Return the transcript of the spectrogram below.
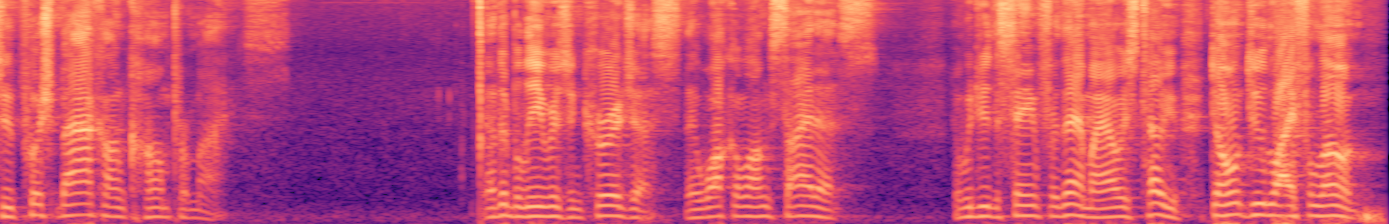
to push back on compromise. Other believers encourage us, they walk alongside us, and we do the same for them. I always tell you don't do life alone,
